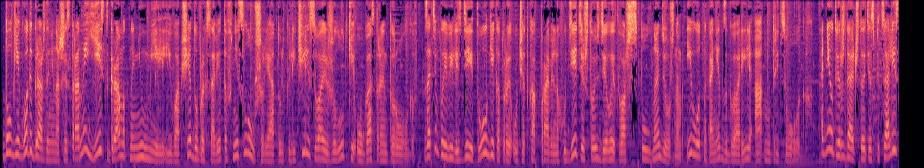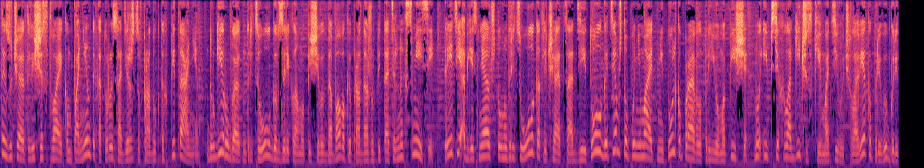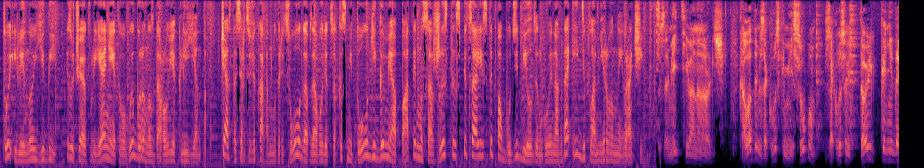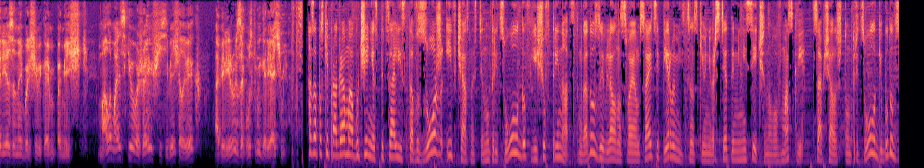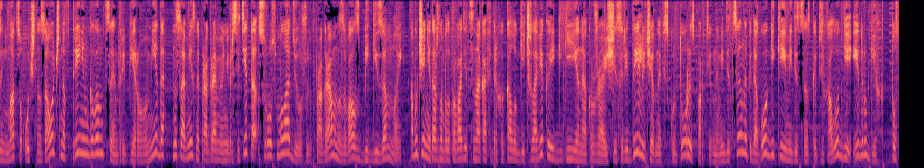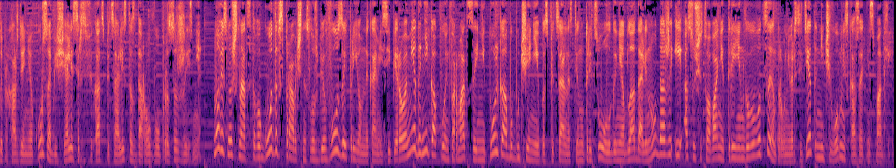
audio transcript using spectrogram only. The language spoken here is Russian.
Долгие годы граждане нашей страны есть грамотно не умели и вообще добрых советов не слушали, а только лечили свои желудки у гастроэнтерологов. Затем появились диетологи, которые учат, как правильно худеть и что сделает ваш стул надежным. И вот, наконец, заговорили о нутрициологах. Одни утверждают, что эти специалисты изучают вещества и компоненты, которые содержатся в продуктах питания. Другие ругают нутрициологов за рекламу пищевых добавок и продажу питательных смесей. Третьи объясняют, что нутрициолог отличается от диетолога тем, что понимает не только правила приема пищи, но и психологические мотивы человека при выборе той или иной еды. Изучают влияние этого выбора на здоровье клиентов. Часто сертификатом нутрициолога обзаводятся косметологи, гомеопаты, массажисты, специалисты по бодибилдингу, иногда и дипломированные врачи. Заметьте, Иван Анатольевич, холодными закусками и супом закусывают только недорезанные большевиками помещики. Маломальски уважающий себя человек оперирует закусками горячими. О запуске программы обучения специалистов ЗОЖ и, в частности, нутрициологов еще в 2013 году заявлял на своем сайте Первый медицинский университет имени Сеченова в Москве. Сообщалось, что нутрициологи будут заниматься очно-заочно в тренинговом центре Первого меда на совместной программе университета с Росмолодежью. Программа называлась «Беги за мной». Обучение должно было проводиться на кафедрах экологии человека и гигиены окружающей среды, лечебной физкультуры, спортивной медицины, педагогики и медицинской психологии и других. После прохождения курса обещали сертификат специалиста здорового образа жизни. Но весной 2016 года в справочной службе ВУЗа и в приемной комиссии Первого меда никакой информации не только об обучении по специальности нутрициолога не обладали, но даже и о существовании тренингового центра университета ничего мне сказать не смогли.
